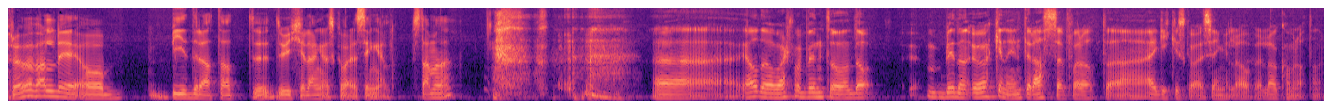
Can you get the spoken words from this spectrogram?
prøver veldig å bidra til at du ikke lenger skal være singel. Stemmer det? uh, ja, det har i hvert fall begynt å Det har blitt en økende interesse for at uh, jeg ikke skal være singel av lagkameratene.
